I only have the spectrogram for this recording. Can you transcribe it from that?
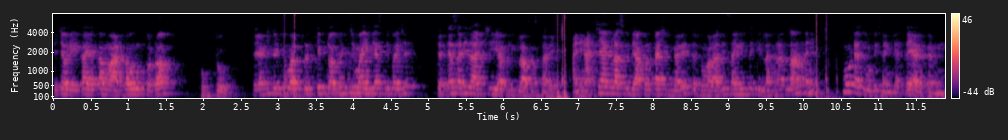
त्याच्यावर एका एका मार्कावरून कट ऑफ हुकतो तर या ठिकाणी तुम्हाला प्रत्येक टॉपिकची माहिती असली पाहिजे. तर त्यासाठीच आजची आपली क्लास असणार आहे. आणि आजच्या या क्लासमध्ये आपण काय शिकणार आहे? तर तुम्हाला आधीच सांगितलं की लहानात लहान आणि मोठ्यात मोठी संख्या तयार करणे.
